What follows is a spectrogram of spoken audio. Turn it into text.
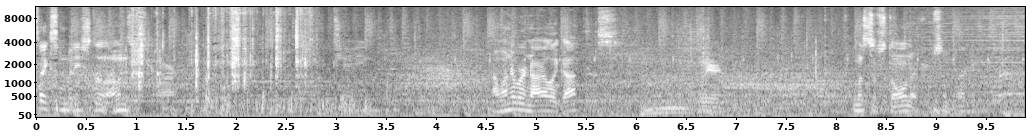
Looks like somebody still owns this car. I wonder where Narla got this. Weird. Must have stolen it from somebody.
